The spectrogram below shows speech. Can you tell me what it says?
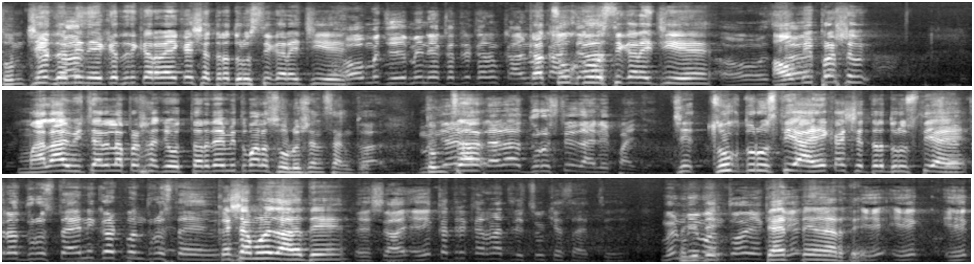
तुमची जमीन एकत्रीकरण आहे का? क्षेत्र दुरुस्ती करायची आहे? हो मग जमीन एकत्रीकरण कानून चूक दुरुस्ती करायची आहे? अहो, अहो. मी प्रश्न मला विचारलेला प्रश्नाचे उत्तर द्या मी तुम्हाला सोल्युशन सांगतो. म्हणजे तुमचं आपल्याला दुरुस्ती झाली पाहिजे. जे चूक दुरुस्ती आहे का क्षेत्र दुरुस्ती आहे? क्षेत्र दुरुस्त आहे आणि गट पण दुरुस्त आहे. कशामुळे झालं ते? हे एकत्रीकरणातली चूक आहे साहेब ते. म्हणून म्हणजे मी ते- म्हणतो एक- त्यात एक- येणार ते. एक एक- एक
